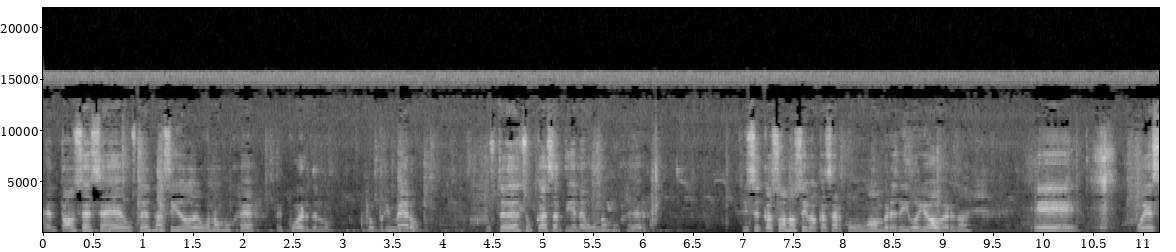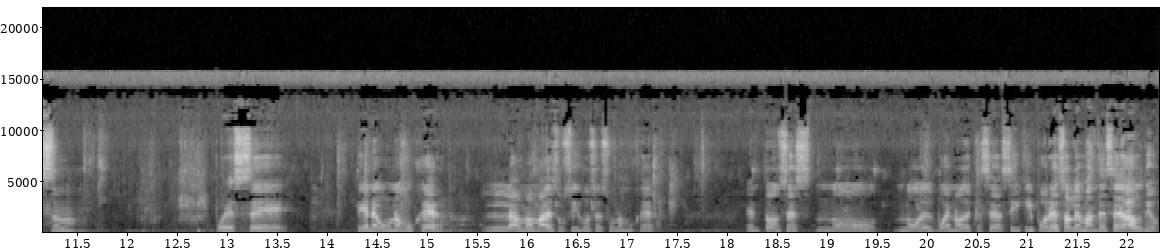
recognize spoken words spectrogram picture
Entonces, eh, usted es nacido de una mujer, recuérdelo. Lo primero, usted en su casa tiene una mujer. Si se casó no se iba a casar con un hombre, digo yo, ¿verdad? Eh, pues, mm, pues eh, tiene una mujer. La mamá de sus hijos es una mujer. Entonces no, no es bueno de que sea así. Y por eso le mandé ese audio,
